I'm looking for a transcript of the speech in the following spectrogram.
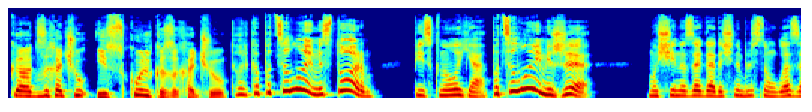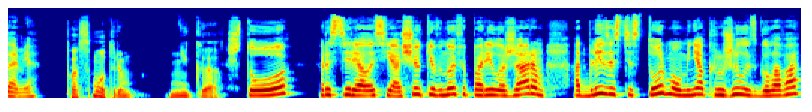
как захочу и сколько захочу. Только поцелуями, Сторм! Пискнула я. Поцелуями же! Мужчина загадочно блеснул глазами. Посмотрим. Ника. Что? Растерялась я, щеки вновь опарила жаром, от близости Сторма у меня кружилась голова,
